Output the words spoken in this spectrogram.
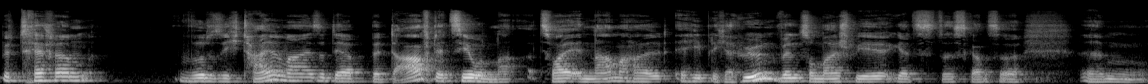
betreffen, würde sich teilweise der Bedarf der CO2-Entnahme halt erheblich erhöhen, wenn zum Beispiel jetzt das ganze ähm,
